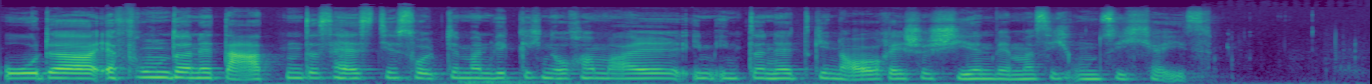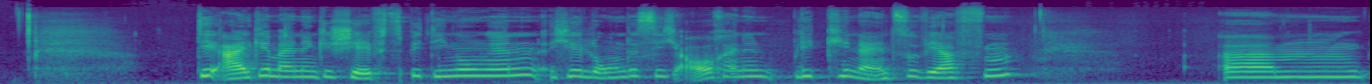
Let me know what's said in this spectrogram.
oder erfundene Daten. Das heißt, hier sollte man wirklich noch einmal im Internet genau recherchieren, wenn man sich unsicher ist. Die allgemeinen Geschäftsbedingungen, hier lohnt es sich auch einen Blick hineinzuwerfen. Ähm,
